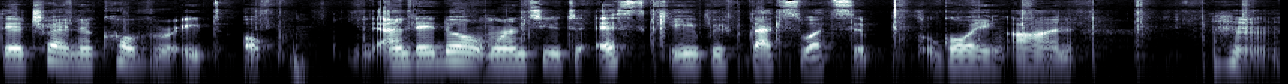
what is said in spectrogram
They're trying to cover it up, and they don't want you to escape if that's what's going on. Hmm.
